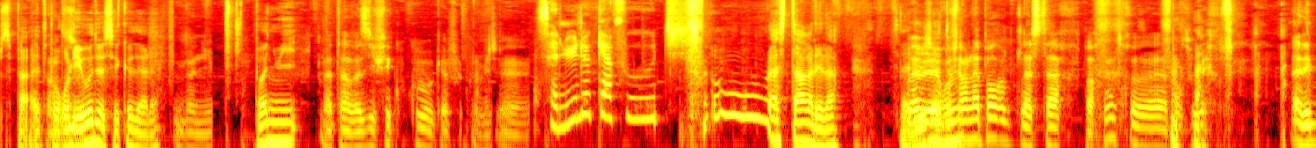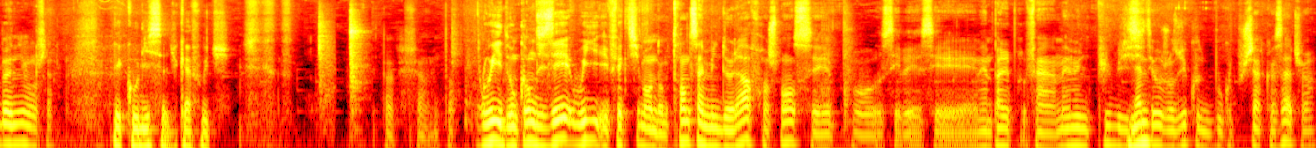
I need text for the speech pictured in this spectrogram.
c'est pas... pour Hollywood, c'est que dalle. Hein. Bonne nuit. Bonne nuit. Attends, vas-y, fais coucou au Cafouche. Euh. Salut le Cafouche. oh, la star, elle est là. Salut, ouais, referme la porte, la star. Par contre, euh, la porte ouverte. Allez, bonne nuit, mon chat. Les coulisses du Cafouche. Oui, donc on disait, oui, effectivement, donc 35 000 dollars, franchement, c'est pour, c'est, même pas, enfin, même une publicité aujourd'hui coûte beaucoup plus cher que ça, tu vois.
